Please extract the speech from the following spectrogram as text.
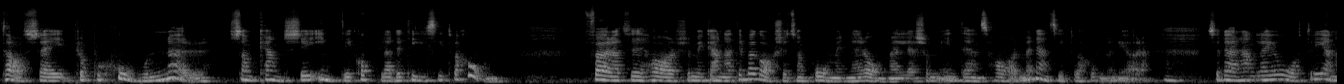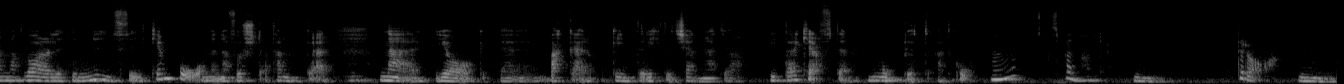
ta sig proportioner som kanske inte är kopplade till situation. För att vi har så mycket annat i bagaget som påminner om eller som inte ens har med den situationen att göra. Mm. Så där handlar ju återigen om att vara lite nyfiken på mina första tankar när jag eh, backar och inte riktigt känner att jag hittar kraften, modet att gå. Mm. Spännande. Mm. Bra. Mm.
